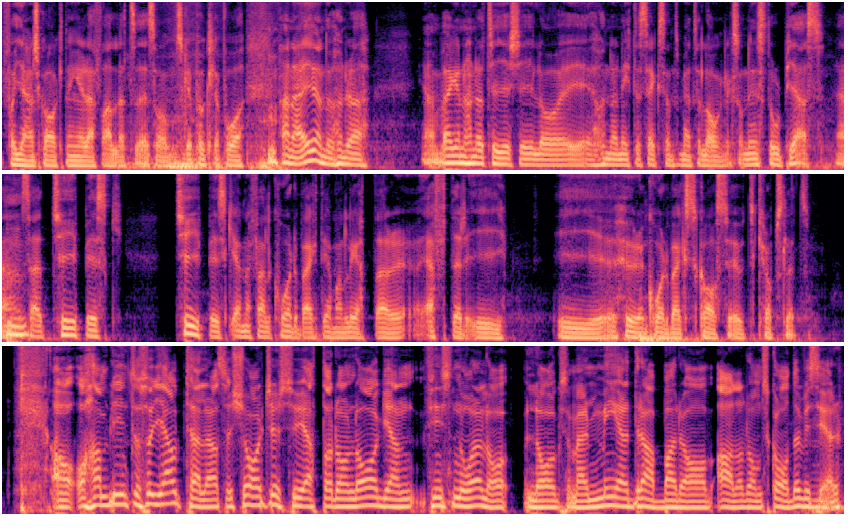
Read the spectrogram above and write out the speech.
får hjärnskakning i det här fallet eh, som ska puckla på. Han är ju ändå 100, ja, väger 110 kilo och är 196 cm lång. Liksom. Det är en stor pjäs. Eh, så här, typisk, typisk NFL quarterback, det man letar efter i, i hur en quarterback ska se ut kroppsligt. Ja, och han blir inte så hjälpt heller. Alltså Chargers är ett av de lagen, det finns några lag, lag som är mer drabbade av alla de skador vi ser.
